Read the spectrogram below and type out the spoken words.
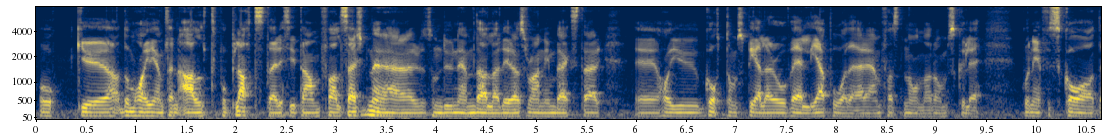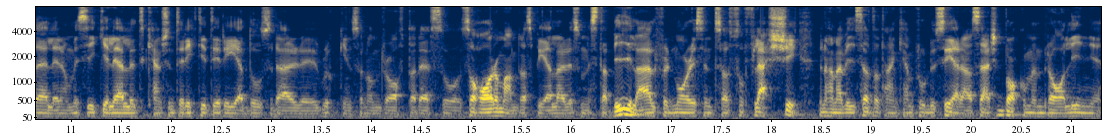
Och eh, de har egentligen allt på plats där i sitt anfall. Särskilt med det här som du nämnde, alla deras running backs där. Eh, har ju gott om spelare att välja på där, även fast någon av dem skulle gå ner för skada eller om Ezekiel Elliott kanske inte riktigt är redo sådär, eh, rookien som de draftade, så, så har de andra spelare som är stabila. Alfred Morris är inte så flashy, men han har visat att han kan producera, särskilt bakom en bra linje.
